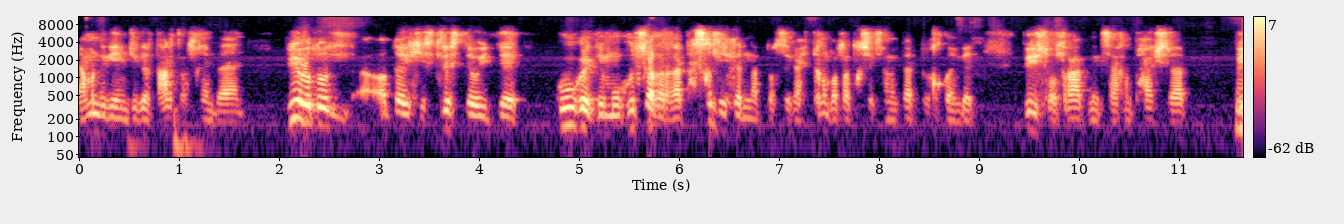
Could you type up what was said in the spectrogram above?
ямар нэгэн хэмжээгээр дарж болох юм байна. Би бол одоо их стресстэй үедээ гүүгээд юм уу хөлсөө гаргаад тасгал хийхээр над усыг айтган болоод ах шиг санагдаад байхгүй ингээд би сулгаад нэг сайхан тайвшраад би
